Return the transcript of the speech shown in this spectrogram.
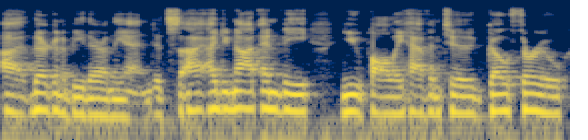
uh, they're going to be there in the end. It's I, I do not envy you, Paulie, having to go through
